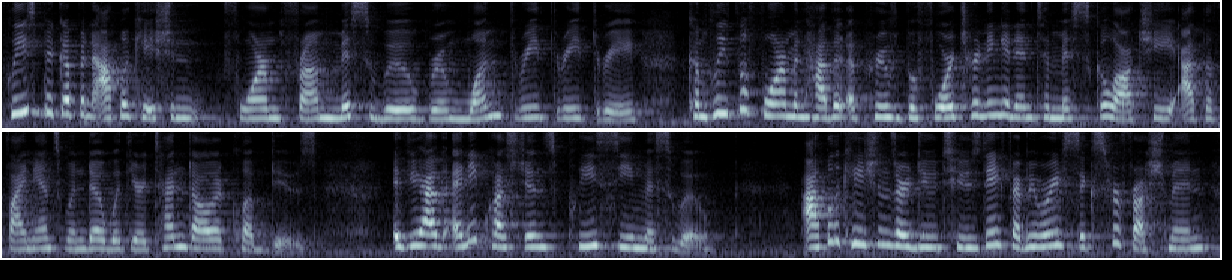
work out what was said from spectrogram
Please pick up an application form from Miss Wu, room 1333. Complete the form and have it approved before turning it in to Miss Scalacci at the finance window with your $10 club dues. If you have any questions, please see Miss Wu. Applications are due Tuesday, February 6th for freshmen,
